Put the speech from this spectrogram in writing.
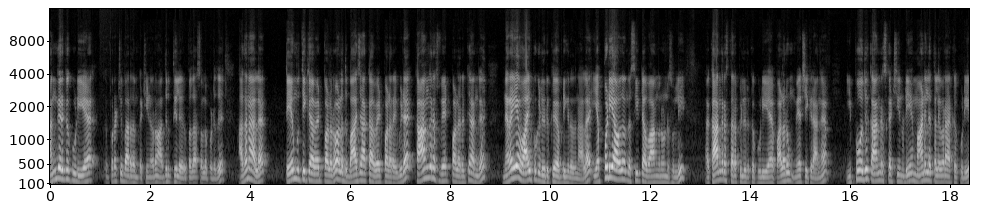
அங்கே இருக்கக்கூடிய புரட்சி பாரதம் கட்சியினரும் அதிருப்தியில் இருப்பதாக சொல்லப்படுது. அதனால் தேமுதிக வேட்பாளரோ அல்லது பாஜக வேட்பாளரை விட காங்கிரஸ் வேட்பாளருக்கு அங்கே நிறைய வாய்ப்புகள் இருக்குது அப்படிங்கிறதுனால எப்படியாவது அந்த சீட்டை வாங்கணும்னு சொல்லி காங்கிரஸ் தரப்பில் இருக்கக்கூடிய பலரும் முயற்சிக்கிறாங்க. இப்போது காங்கிரஸ் கட்சியினுடைய மாநில தலைவராக இருக்கக்கூடிய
